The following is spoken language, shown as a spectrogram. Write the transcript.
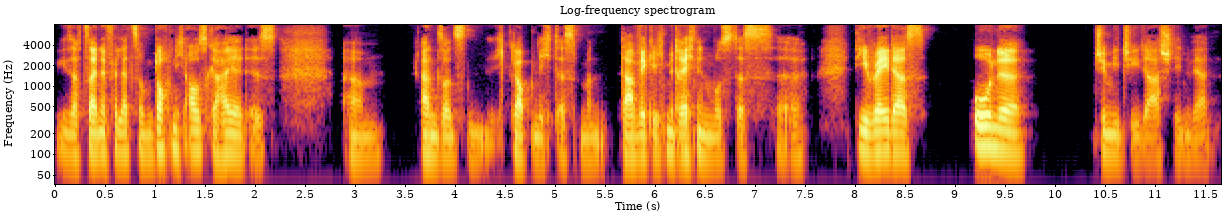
wie gesagt, seine Verletzung doch nicht ausgeheilt ist. Ähm, ansonsten, ich glaube nicht, dass man da wirklich mit rechnen muss, dass äh, die Raiders ohne Jimmy G dastehen werden,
